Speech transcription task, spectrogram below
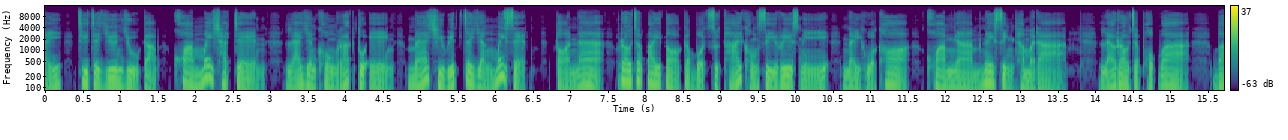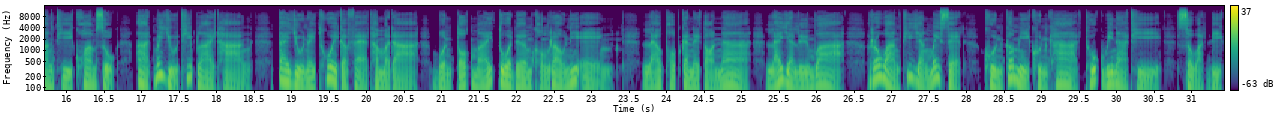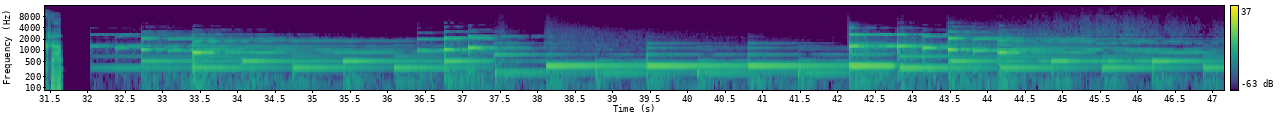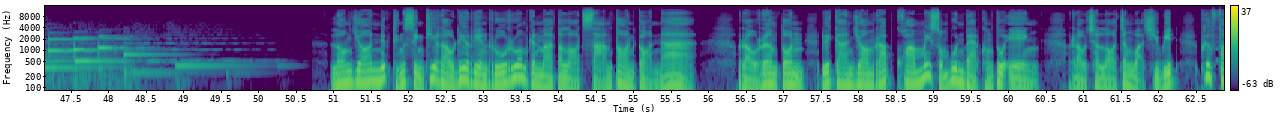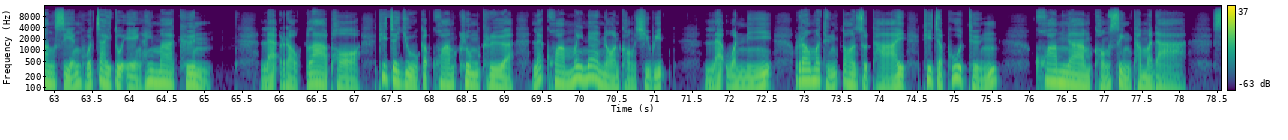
ที่จะยืนอยู่กับความไม่ชัดเจน และยังคงรักตัวเอง แม้ชีวิตจะยังไม่เสร็จ ตอนหน้าเราจะไปต่อกับบทสุดท้ายของซีรีส์นี้ ในหัวข้อ ความงามในสิ่งธรรมดา แล้วเราจะพบว่า บางทีความสุขอาจไม่อยู่ที่ปลายทาง แต่อยู่ในถ้วยกาแฟธรรมดา บนโต๊ะไม้ตัวเดิมของเรานี่เอง แล้วพบกันในตอนหน้า และอย่าลืมว่า ระหว่างที่ยังไม่เสร็จ คุณก็มีคุณค่าทุกวินาที สวัสดีครับ ย้อนนึกถึงสิ่งที่เราได้เรียนรู้ร่วมกันมาตลอด 3 ตอนก่อนหน้า เราเริ่มต้นด้วยการยอมรับความไม่สมบูรณ์แบบของตัวเอง เราชะลอจังหวะชีวิต เพื่อฟังเสียงหัวใจตัวเองให้มากขึ้น และเรากล้าพอที่จะอยู่กับความคลุมเครือ และความไม่แน่นอนของชีวิต และวันนี้เรามาถึงตอนสุดท้ายที่จะพูดถึง ความงามของสิ่งธรรมดา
